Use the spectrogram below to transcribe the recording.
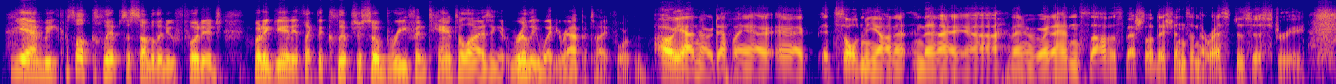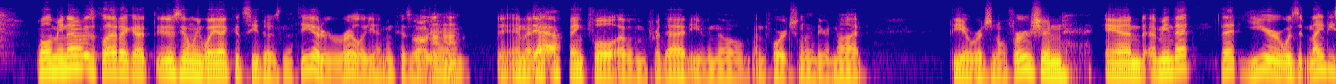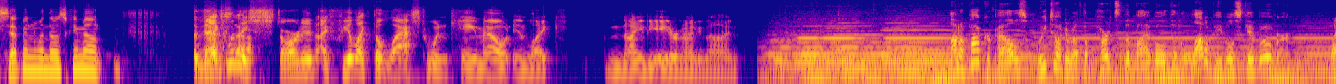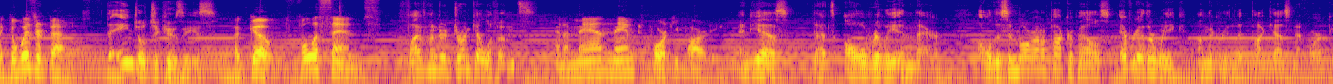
Yeah, and we saw clips of some of the new footage, but again, it's like the clips are so brief and tantalizing, it really whet your appetite for them. Oh yeah, no, definitely. I, I, it sold me on it, and then I uh, then we went ahead and saw the special editions, and the rest is history. Well, I mean, I was glad I got. It was the only way I could see those in the theater, really. I mean, because of Oh, yeah. um, and I, Yeah. I'm thankful of them for that, even though unfortunately they're not the original version. And I mean that that year was it 97 when those came out? That's think when they started. I feel like the last one came out in like 98 or 99. On Apocrypals, we talk about the parts of the Bible that a lot of people skip over. Like the wizard battles, The angel jacuzzis, a goat full of sins, 500 drunk elephants, and a man named Porky Party. And yes, that's all really in there. All this and more on Apocrypals every other week on the Greenlit Podcast Network.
